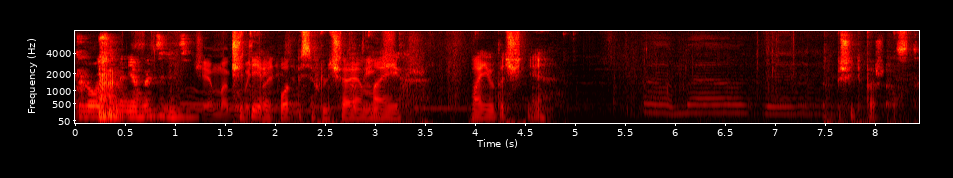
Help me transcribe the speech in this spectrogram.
Ты должен меня выделить. Четыре подписи, включая моих. Мою точнее. Подпишите, пожалуйста.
